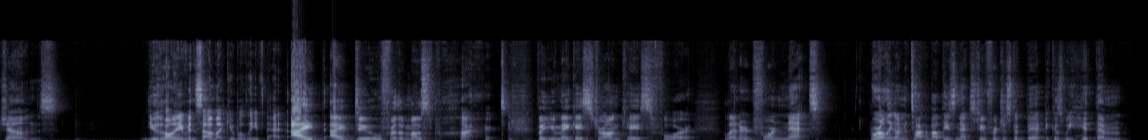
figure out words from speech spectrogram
Jones. You don't even sound like you believe that. I I do for the most part, but you make a strong case for Leonard Fournette. We're only going to talk about these next two for just a bit because we hit them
